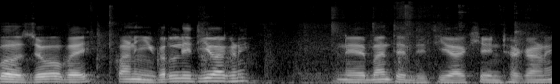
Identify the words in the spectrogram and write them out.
બસ જુઓ ભાઈ પાણી કરી લીધી આગળ ને બાંધી દીધી આખી ઠેકાણે.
